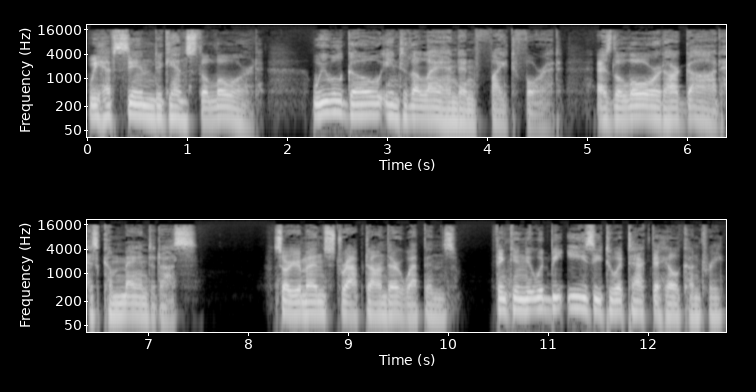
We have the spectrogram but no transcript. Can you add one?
We have sinned against the Lord. We will go into the land and fight for it, as the Lord our God has commanded us. So your men strapped on their weapons, thinking it would be easy to attack the hill country.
